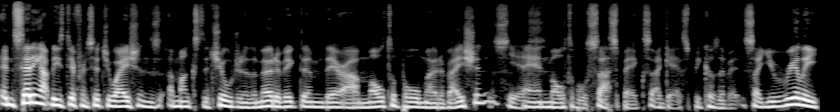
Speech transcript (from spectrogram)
and setting up these different situations amongst the children of the murder victim, there are multiple motivations Yes. and multiple suspects, I guess, because of it. So you really,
